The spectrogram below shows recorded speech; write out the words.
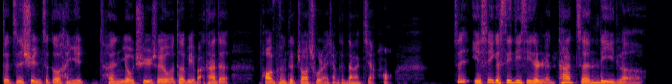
的资讯，这个很很有趣，所以我特别把他的 PowerPoint 抓出来，想跟大家讲哦。这也是一个 CDC 的人，他整理了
